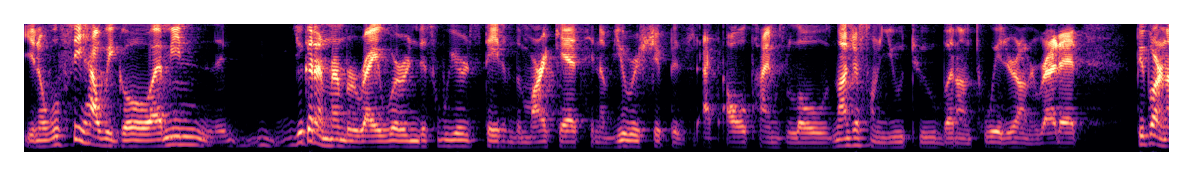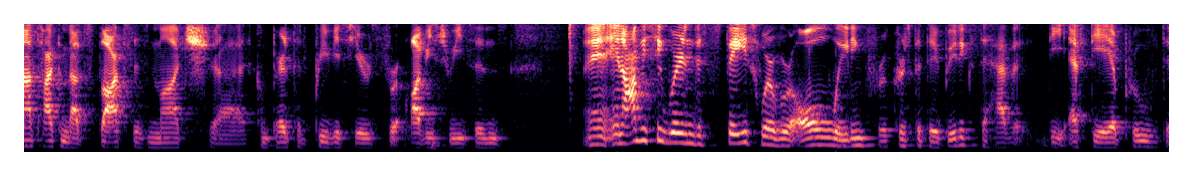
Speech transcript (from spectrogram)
you know, we'll see how we go. I mean, you got to remember, right? We're in this weird state of the markets and the viewership is at all times lows, not just on YouTube, but on Twitter, on Reddit people are not talking about stocks as much uh, compared to the previous years for obvious reasons. And, and, obviously, we're in this space where we're all waiting for CRISPR Therapeutics to have the FDA approved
